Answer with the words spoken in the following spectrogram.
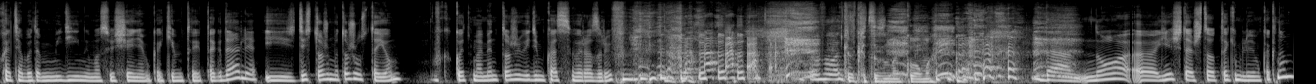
хотя бы там медийным освещением каким-то и так далее. И здесь тоже мы тоже устаем. В какой-то момент тоже видим кассовый разрыв. Как это знакомо. Да, но э, я считаю, что таким людям, как нам,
